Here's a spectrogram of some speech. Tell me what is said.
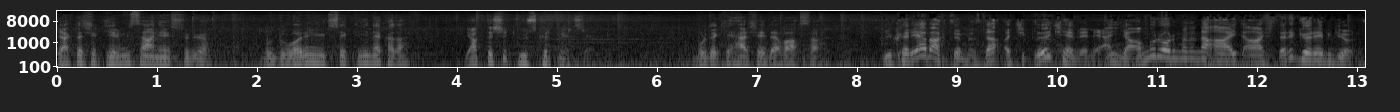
yaklaşık 20 saniye sürüyor. Bu duvarın yüksekliği ne kadar? Yaklaşık 140 metre. Buradaki her şey devasa. Yukarıya baktığımızda açıklığı çevreleyen yağmur ormanına ait ağaçları görebiliyoruz.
